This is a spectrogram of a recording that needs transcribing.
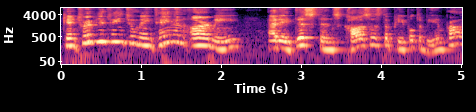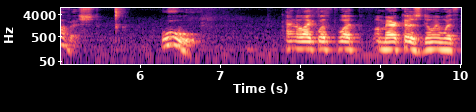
Contributing to maintain an army at a distance causes the people to be impoverished. Ooh. Kind of like what, what America is doing with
